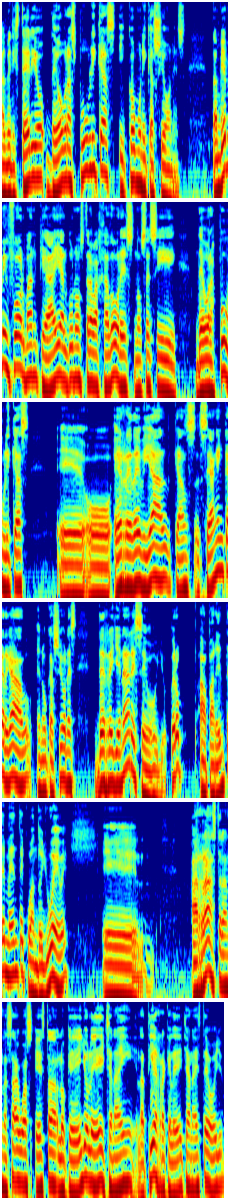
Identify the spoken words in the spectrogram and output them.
al Ministerio de Obras Públicas y Comunicaciones. También me informan que hay algunos trabajadores, no sé si de obras públicas eh, o RD Vial, que se han encargado en ocasiones de rellenar ese hoyo. Pero aparentemente cuando llueve, eh, arrastran las aguas, esta, lo que ellos le echan ahí, la tierra que le echan a este hoyo,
